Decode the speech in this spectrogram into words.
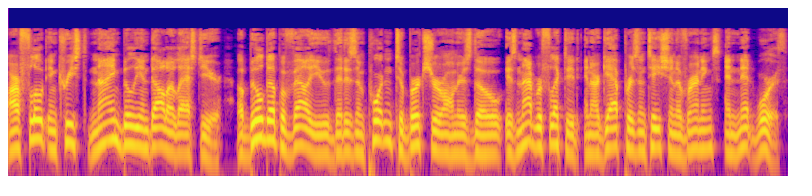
our float increased $9 billion last year, a buildup of value that is important to Berkshire owners though is not reflected in our GAAP presentation of earnings and net worth.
